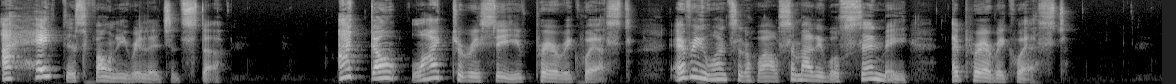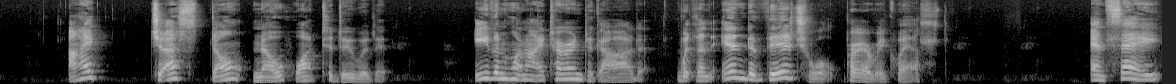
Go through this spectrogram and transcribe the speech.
I hate this phony religion stuff. I don't like to receive prayer requests. Every once in a while, somebody will send me a prayer request. I just don't know what to do with it. Even when I turn to God with an individual prayer request and say,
